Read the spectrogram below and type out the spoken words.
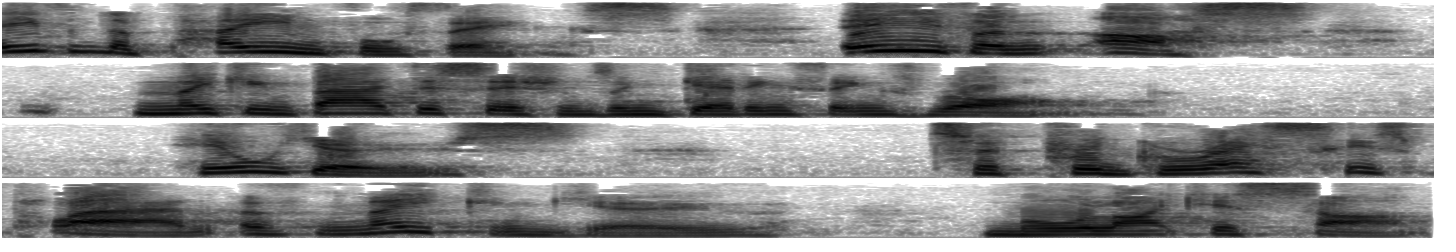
even the painful things, even us making bad decisions and getting things wrong, he'll use to progress his plan of making you more like his son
